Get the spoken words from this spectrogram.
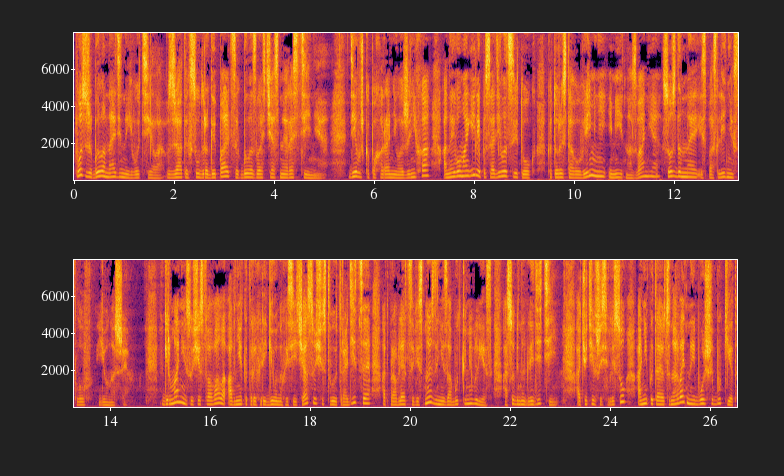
Позже было найдено его тело. В сжатых судорогой пальцах было злосчастное растение. Девушка похоронила жениха, а на его могиле посадила цветок, который с того времени имеет название, созданное из последних слов юноши. В Германии существовала, а в некоторых регионах и сейчас существует традиция отправляться весной за незабудками в лес, особенно для детей. Очутившись в лесу, они пытаются нарвать наибольший букет,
